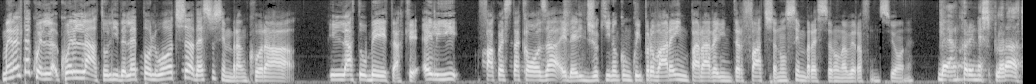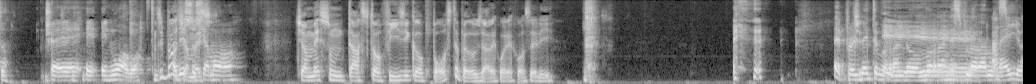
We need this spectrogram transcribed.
Ma in realtà quel, quel lato lì dell'Apple Watch adesso sembra ancora il lato beta, che è lì, fa questa cosa ed è il giochino con cui provare a imparare l'interfaccia. Non sembra essere una vera funzione. Beh, è ancora inesplorato. Cioè, è, è nuovo. Sì, però ci Adesso ha messo- siamo. Ci ha messo un tasto fisico apposta per usare quelle cose lì. Eh, probabilmente vorranno, E- vorranno esplorarlo as- meglio.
